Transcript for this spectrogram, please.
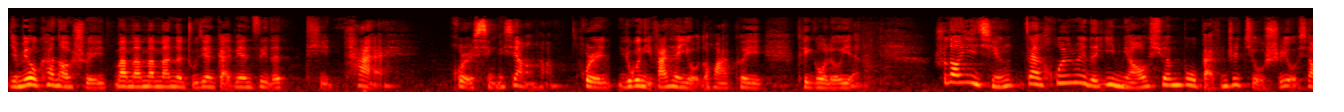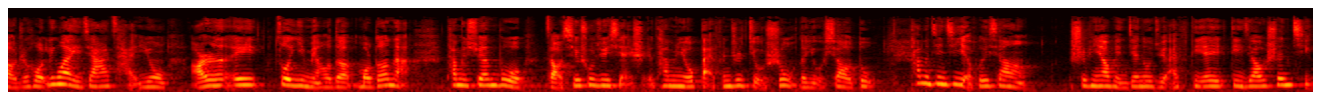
也没有看到谁慢慢慢慢的逐渐改变自己的体态。或者形象哈，或者如果你发现有的话，可以可以给我留言。说到疫情，在辉瑞的疫苗宣布百分之九十有效之后，另外一家采用 RNA 做疫苗的 Moderna，他们宣布早期数据显示，他们有百分之九十五的有效度。他们近期也会向食品药品监督局 FDA 递交申请。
